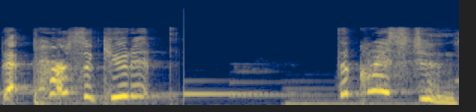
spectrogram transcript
that persecuted the Christians.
